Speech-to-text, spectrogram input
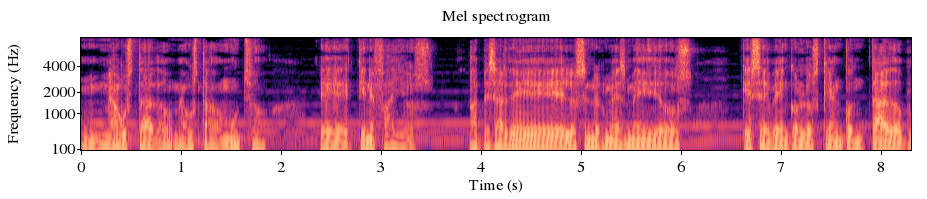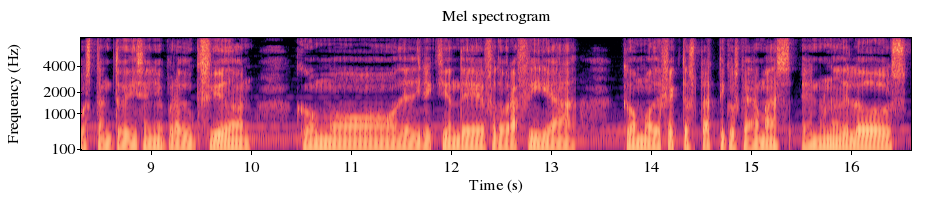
me ha gustado, me ha gustado mucho, eh, tiene fallos. A pesar de los enormes medios que se ven con los que han contado, pues tanto de diseño y producción como de dirección de fotografía, como de efectos prácticos, que además en uno de los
